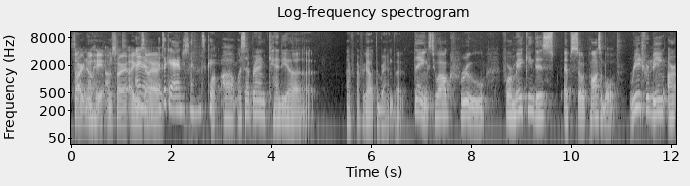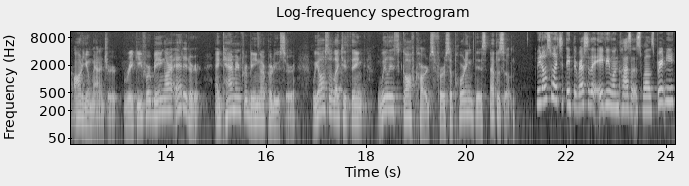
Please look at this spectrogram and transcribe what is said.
Sorry, no hate. I'm sorry. I use. I know. uh, it's okay. I understand. It's okay. Well, uh, what's that brand? Candia. I, f- I forgot the brand, but thanks to our crew for making this episode possible. Reed for being our audio manager, Ricky for being our editor, and Cameron for being our producer. We also like to thank Willis Golf Carts for supporting this episode. We'd also like to thank the rest of the AV1 class as well as Brittany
